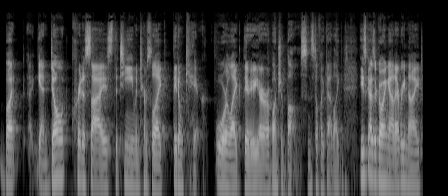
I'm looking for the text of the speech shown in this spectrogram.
but again, don't criticize the team in terms of like they don't care or like they are a bunch of bums and stuff like that. Like these guys are going out every night.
